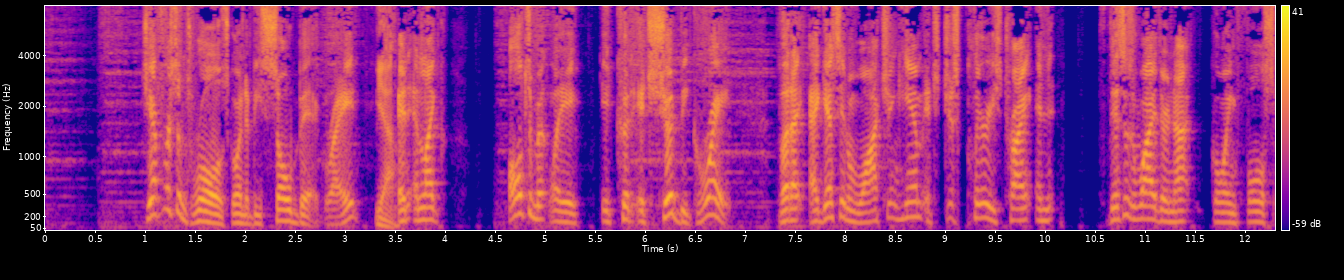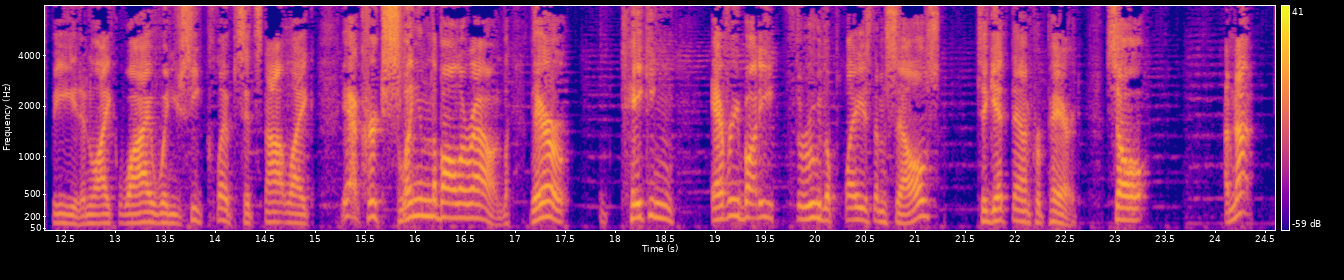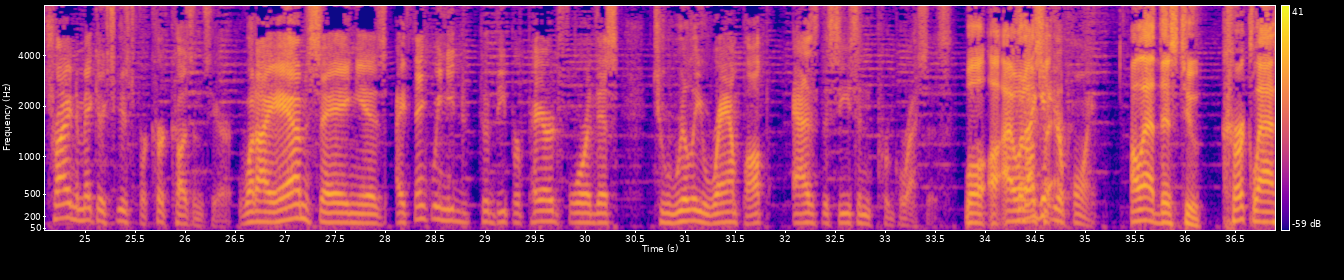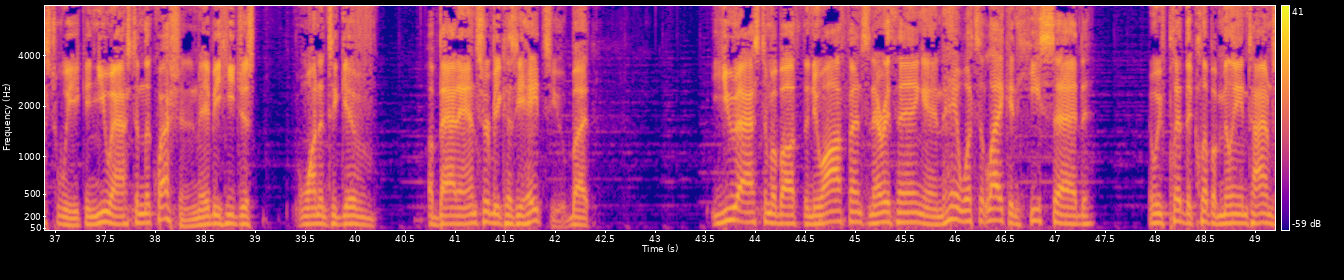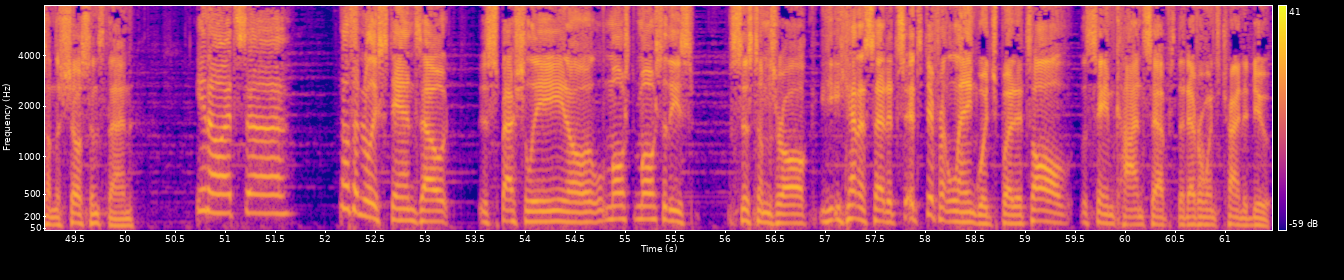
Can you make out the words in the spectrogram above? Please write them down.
Jefferson's role is going to be so big, right? Yeah. And and like ultimately it could it should be great. But I, I guess in watching him, it's just clear he's trying and this is why they're not going full speed. And like why when you see clips it's not like yeah kirk's slinging the ball around. They're taking everybody through the plays themselves to get them prepared. So i'm not trying to make an excuse for kirk cousins here. What i am saying is i think we need to be prepared for this to really ramp up as the season progresses. Well, I would but i get your point. I'll add this too. Kirk last week, and you asked him the question, and maybe he just wanted to give a bad answer because he hates you. But you asked him about the new offense and everything, and hey, what's it like? And he said, and we've played the clip a million times on the show since then. You know, it's uh, nothing really stands out, especially you know most most of these systems are all. He, he kind of said it's it's different language, but it's all the same concepts that everyone's trying to do.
